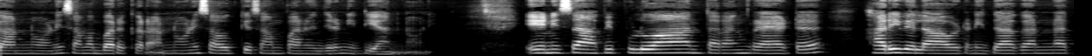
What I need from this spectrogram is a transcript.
ගන්න ඕනේ සමබර කරන්න ඕනේ සෞඛ්‍ය සම්පන්න විදිහට නිදියන්න ඕනේ. ඒ නිසා අපි පුළුවන් තරම් රැයට හරි වෙලාවට නිදා ගන්නත්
